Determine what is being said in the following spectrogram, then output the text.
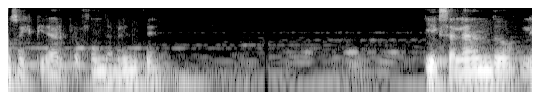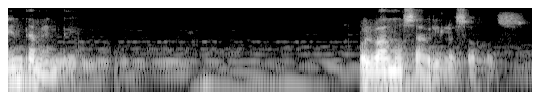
Volvamos a inspirar profundamente y exhalando lentamente. Volvamos a abrir los ojos.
